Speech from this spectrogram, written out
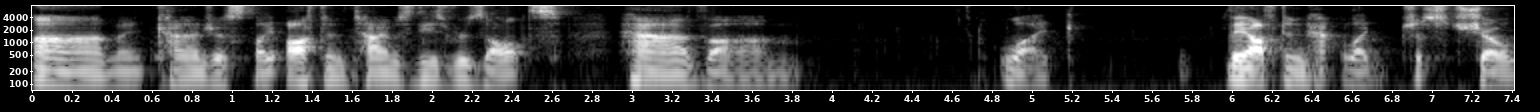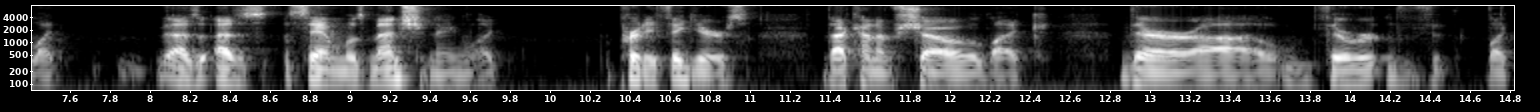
Um, and kind of just like oftentimes these results have um, like they often ha- like just show like as as Sam was mentioning, like pretty figures that kind of show like their uh their like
